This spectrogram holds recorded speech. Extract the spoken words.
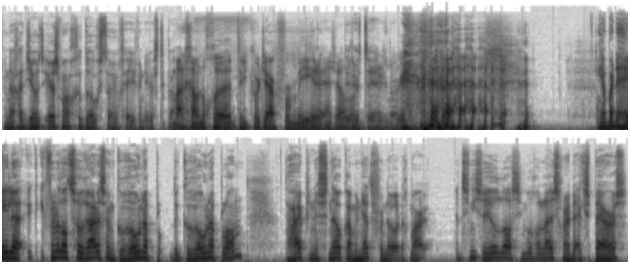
En dan gaat Joost eerst maar gedoogsteun geven in de Eerste Kamer. Maar dan gaan we nog eh, drie kwart jaar formeren en zo. Dit doet tering nog. Ja, maar de hele... Ik, ik vind het altijd zo raar dat zo'n corona, de coronaplan... Daar heb je een snel kabinet voor nodig. Maar het is niet zo heel lastig. Je moet gewoon luisteren naar de experts.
